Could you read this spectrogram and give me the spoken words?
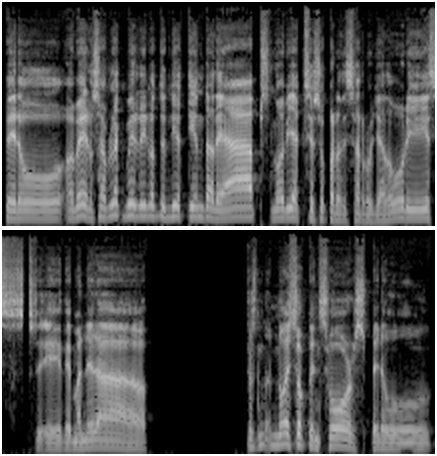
Pero, a ver, o sea, BlackBerry no tendría tienda de apps, no había acceso para desarrolladores eh, de manera, pues no, es open source, pero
